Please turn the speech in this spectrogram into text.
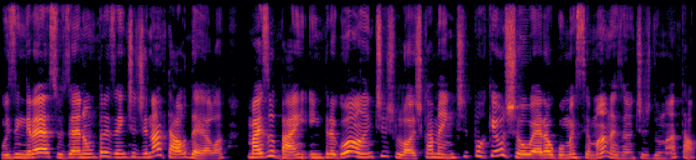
Os ingressos eram um presente de Natal dela, mas o pai entregou antes, logicamente, porque o show era algumas semanas antes do Natal.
